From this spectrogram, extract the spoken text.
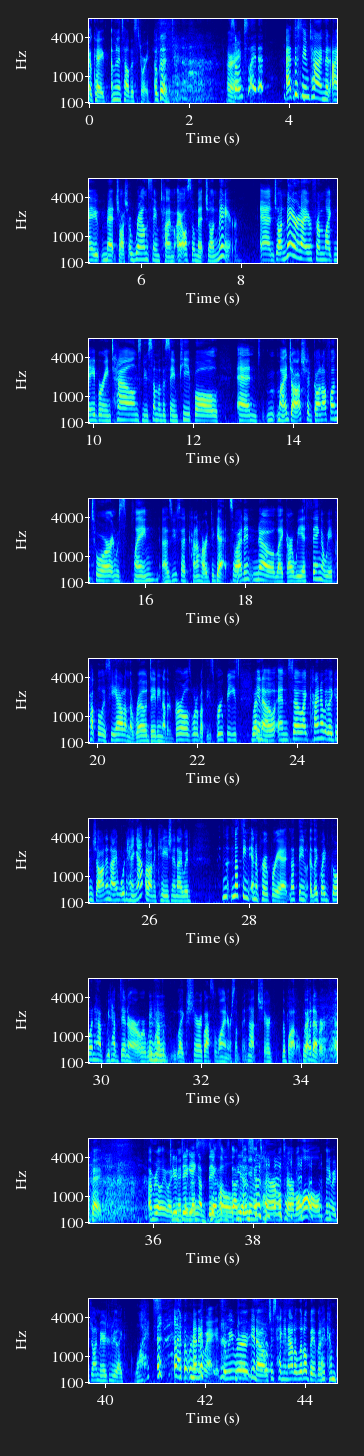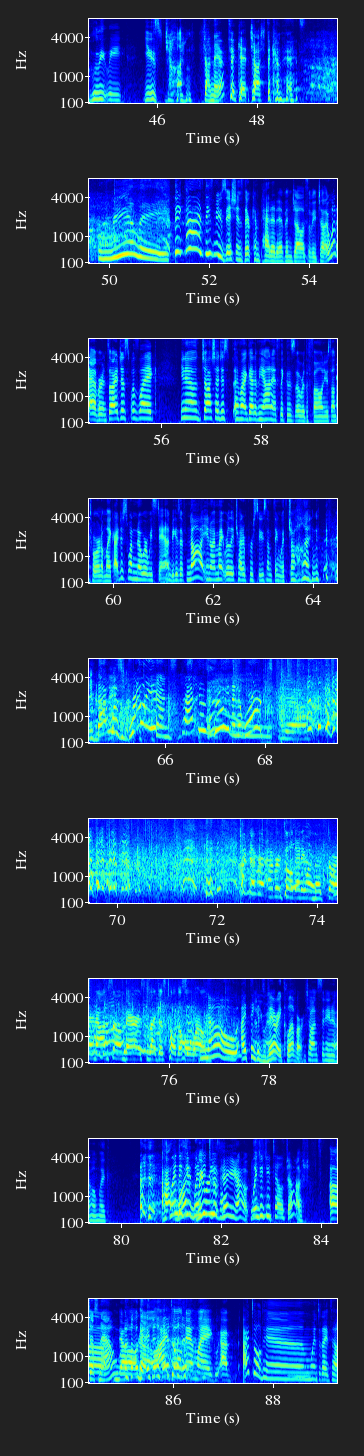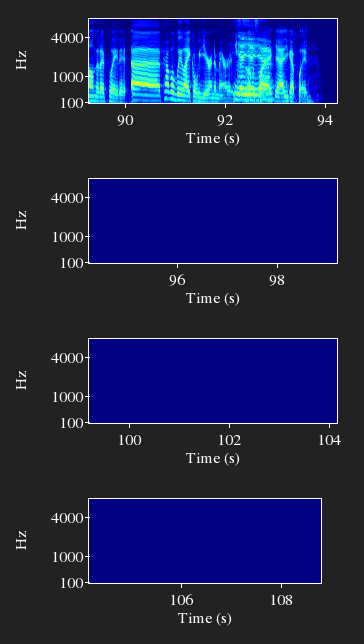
okay, I'm gonna tell this story. Oh, good. All right. So excited. At the same time that I met Josh, around the same time, I also met John Mayer. And John Mayer and I are from like neighboring towns, knew some of the same people. And my Josh had gone off on tour and was playing, as you said, kind of hard to get. So I didn't know, like, are we a thing? Are we a couple? Is he out on the road dating other girls? What about these groupies? Right, you know, and so I kind of, like, and John and I would hang out on occasion. I would, nothing inappropriate, nothing, like, I'd go and have, we'd have dinner or we'd have, a, like, share a glass of wine or something, not share the bottle, Right. whatever. Okay. I'm really like You're digging this- a big yes, I'm- hole. I'm, Yes. digging a terrible, terrible hole. Anyway, John Mayer's gonna be like, "What?" I don't remember. anyway, so we were, you know, just hanging out a little bit, but I completely used John John Mayer? to get Josh to commit. Really? because these musicians, they're competitive and jealous of each other, whatever. And so I just was like, you know, Josh, I just, I, I gotta be honest, like this is over the phone, he was on tour, and I'm like, I just wanna know where we stand, because if not, you know, I might really try to pursue something with John. That was brilliant. That is brilliant, and it worked. Yeah. I've never ever told anyone that story. Oh now I'm so embarrassed because I just told the whole world. No, I think it's very clever. John's sitting at home like, how, When did what? you- when we did were you- just hanging out. When did you tell Josh? Just Uh, now? No, okay. no. I told him like I, I told him when did I tell him that I played it? Uh, probably like a year into marriage. Yeah, I yeah, was yeah. like, yeah, you got played.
